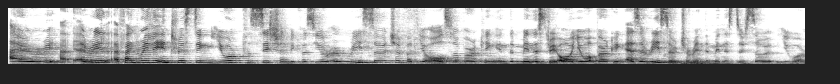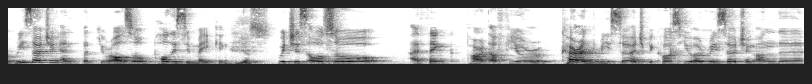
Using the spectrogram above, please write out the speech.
I, re- I, really, I find really interesting your position because you're a researcher, but you're also working in the ministry, or you are working as a researcher in the ministry. So you are researching, and but you're also policy making, Yes. which is also, I think, part of your current research because you are researching on the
